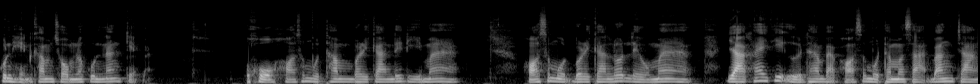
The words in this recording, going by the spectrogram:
คุณเห็นคำชมแล้วคุณนั่งเก็บอะโอ้โหหอสมุดทำบริการได้ดีมากหอสมุดบริการรวดเร็วมาก อยากให้ที่อื่นทำแบบหอสมุดธรรมศาสตร์บ้างจัง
